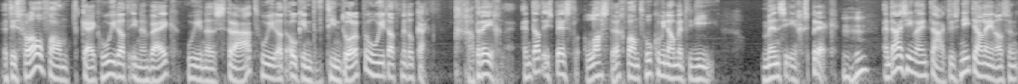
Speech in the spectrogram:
Het is vooral van kijken hoe je dat in een wijk, hoe je in een straat, hoe je dat ook in de tien dorpen, hoe je dat met elkaar gaat regelen. En dat is best lastig, want hoe kom je nou met die mensen in gesprek? Mm -hmm. En daar zien wij een taak. Dus niet alleen als een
